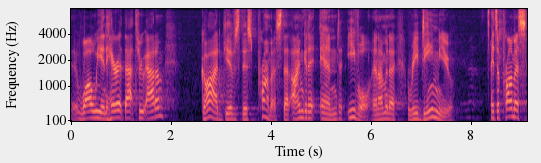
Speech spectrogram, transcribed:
While we inherit that through Adam, God gives this promise that I'm going to end evil and I'm going to redeem you. It's a promise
